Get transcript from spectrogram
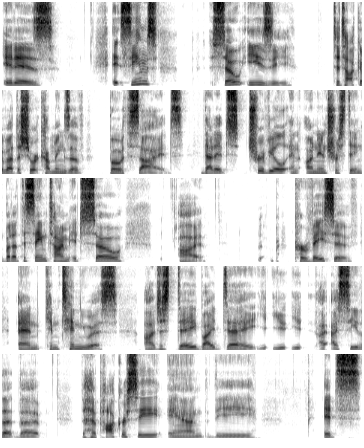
It is, it seems so easy to talk about the shortcomings of both sides that it's trivial and uninteresting, but at the same time, it's so uh, pervasive and continuous. Uh, just day by day, you, you, I, I see that the the hypocrisy and the it's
